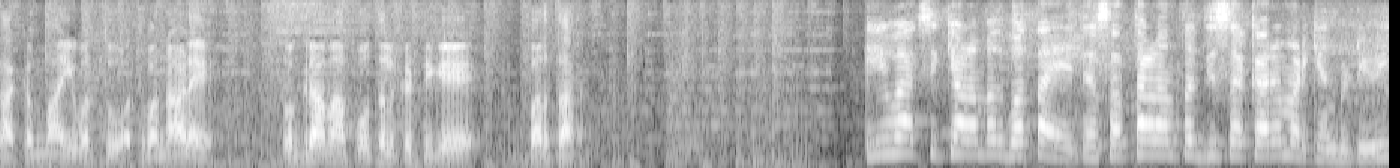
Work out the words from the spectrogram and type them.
ಸಾಕಮ್ಮ ಇವತ್ತು ಅಥವಾ ನಾಳೆ ಸ್ವಗ್ರಾಮ ಪೋತಲಕಟ್ಟಿಗೆ ಬರ್ತಾರೆ. ಇವಾಗ ಸಿಕ್ಕಾಳ ಅಂಬದ್ ಗೊತ್ತಾಗೈತೆ. ಸತ್ತಾಳ ಅಂತ ದಿವಸ ಕಾರ್ಯ ಮಾಡ್ಕೊಂಡ್ಬಿಟ್ಟಿವಿ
